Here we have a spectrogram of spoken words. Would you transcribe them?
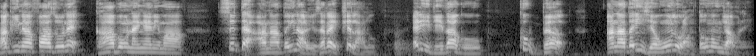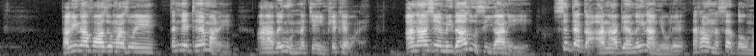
ဘာကီနာဖာဆိုနဲ့ဂါဘွန်နိုင်ငံတွေမှာစစ်တပ်အာဏာသိမ်းတာတွေဇက်တိုက်ဖြစ်လာလို့အဲ့ဒီဒေသကိုခုဘယ်အာဏာသိမ်းရဝန်းလို့တောင်တုံးတုံးကြပါတယ်။ ဘာဂီနာဖာဆိုမှာဆိုရင်တစ်နှစ်ထဲမှာတင်အာဏာသိမ်းမှုနှစ်ကြိမ်ဖြစ်ခဲ့ပါတယ်။အာဏာရှင်မိသားစုစီကနေစစ်တပ်ကအာဏာပြန်သိမ်းတာမျိုးလဲ2023တုန်းက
